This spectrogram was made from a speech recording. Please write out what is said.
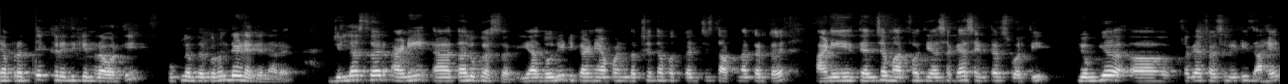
या प्रत्येक खरेदी केंद्रावरती उपलब्ध करून देण्यात येणार आहेत. जिल्हा स्तर आणि तालुका स्तर या दोन्ही ठिकाणी आपण दक्षता पथकांची स्थापना करतोय आणि त्यांच्या मार्फत या सगळ्या सेंटर्सवरती योग्य सगळ्या फॅसिलिटीज आहेत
